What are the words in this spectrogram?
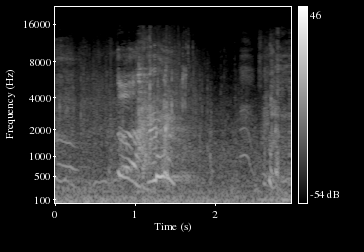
Ugh!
